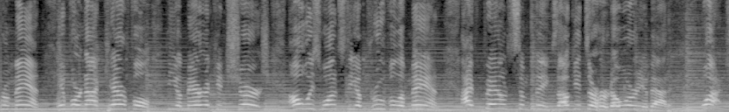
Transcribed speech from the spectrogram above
from man. If we're not careful, the American church always wants the approval of man. I found some things. I'll get to her. Don't worry about it. Watch.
